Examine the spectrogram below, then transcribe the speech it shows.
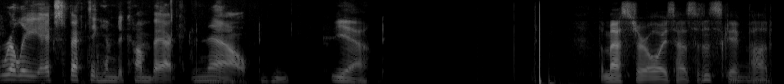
really expecting him to come back now. Mm-hmm. Yeah. The master always has an escape pod.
